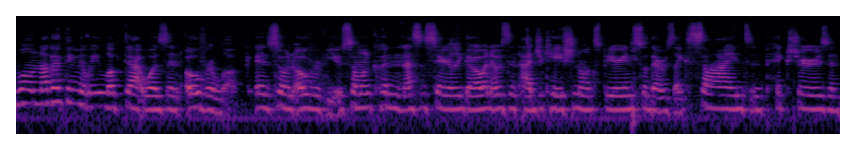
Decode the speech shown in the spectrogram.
well, another thing that we looked at was an overlook, and so an overview. Someone couldn't necessarily go, and it was an educational experience. So there was like signs and pictures and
